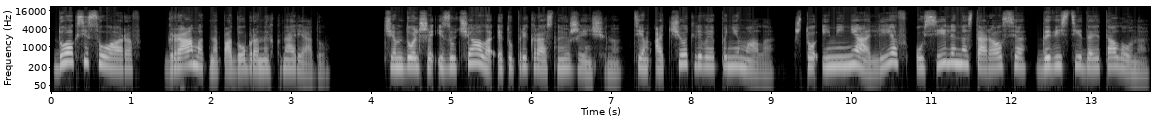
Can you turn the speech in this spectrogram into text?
до аксессуаров, грамотно подобранных к наряду. Чем дольше изучала эту прекрасную женщину, тем отчетливее понимала, что и меня Лев усиленно старался довести до эталона,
